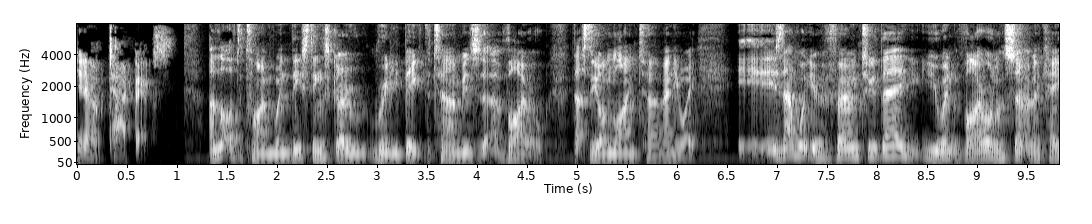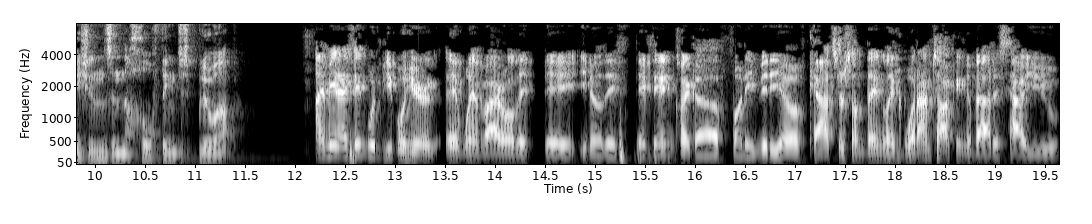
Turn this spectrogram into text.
you know, tactics. A lot of the time when these things go really big, the term is uh, viral. That's the online term anyway. Is that what you're referring to there? You went viral on certain occasions and the whole thing just blew up? I mean, I think when people hear it went viral, they, they, you know, they, they think like a funny video of cats or something. Like what I'm talking about is how you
